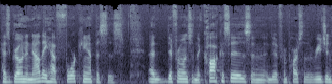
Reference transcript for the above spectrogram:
has grown, and now they have four campuses, and different ones in the Caucasus and different parts of the region.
